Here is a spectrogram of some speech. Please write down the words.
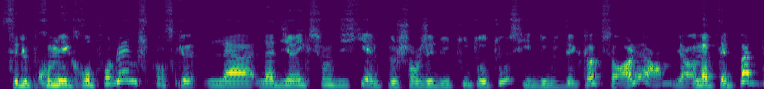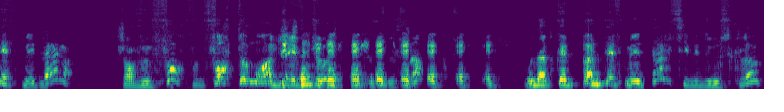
c'est le premier gros problème. Je pense que la, direction d'ici, elle peut changer du tout au tout si Doomsday Clock sera l'heure. Hein. On n'a peut-être pas de death metal J'en veux fort, fortement à Jeff Jones. On n'a peut-être pas de death metal si les Doomsclock,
